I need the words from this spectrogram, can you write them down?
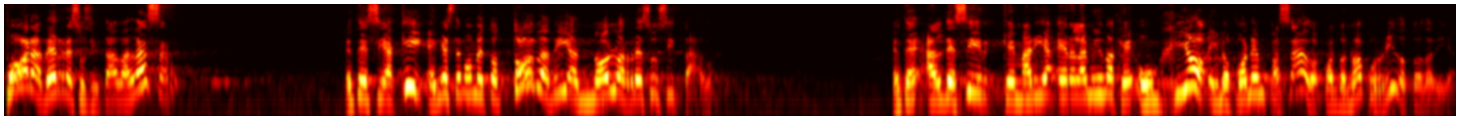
por haber resucitado a Lázaro. Entonces, si aquí en este momento todavía no lo ha resucitado, entonces al decir que María era la misma que ungió y lo pone en pasado, cuando no ha ocurrido todavía,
